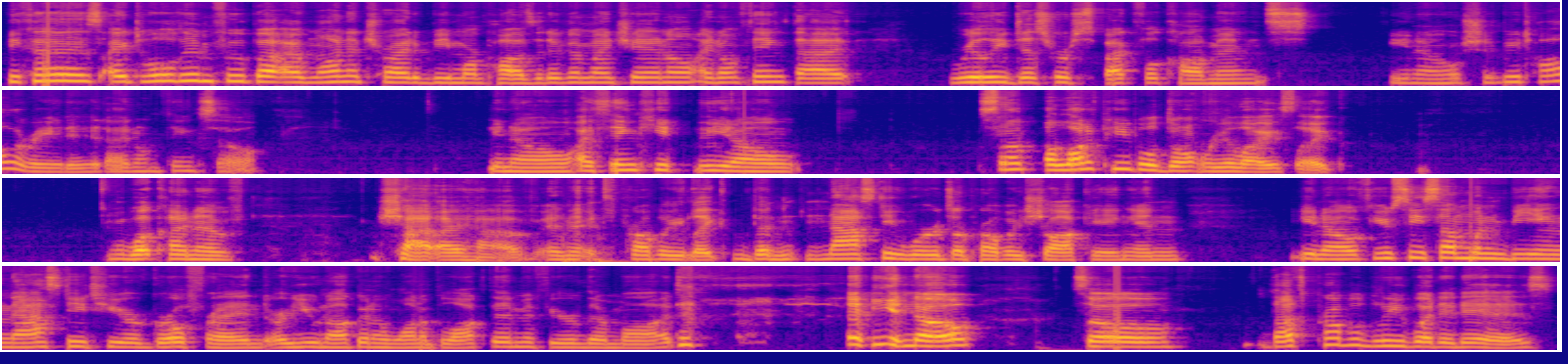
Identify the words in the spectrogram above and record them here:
because I told him Fupa I want to try to be more positive in my channel. I don't think that really disrespectful comments, you know, should be tolerated. I don't think so. You know, I think he, you know, some a lot of people don't realize like what kind of chat I have, and it's probably like the nasty words are probably shocking. And you know, if you see someone being nasty to your girlfriend, are you not going to want to block them if you're their mod? you know, so that's probably what it is.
